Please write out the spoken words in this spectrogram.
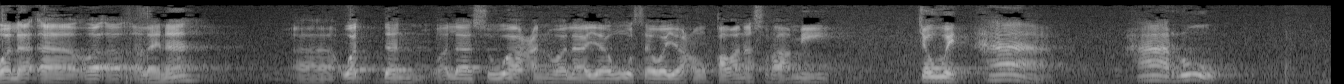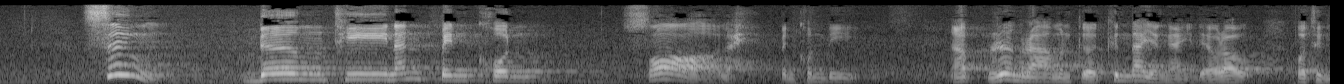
วลาอะไรนะ วัดดันวลาสุวาอันวลายาอูซวายาอุกวานัสรามีจเวตห้าห้ารูป ซึ่งเดิมทีนั้นเป็นคนซ่อเลยเป็นคนดีนะครับเรื่องราวมันเกิดขึ้นได้ยังไง เดี๋ยวเราพอถึง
